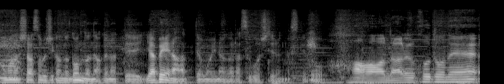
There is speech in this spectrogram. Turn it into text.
友達と遊ぶ時間がどんどんなくなってやべえなって思いながら過ごしてるんですけど。はあなるほどね。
